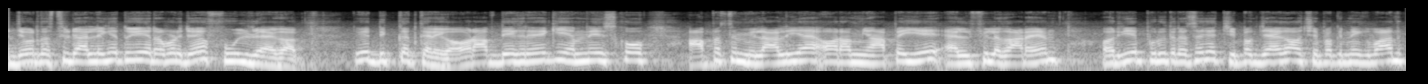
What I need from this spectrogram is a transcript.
ज़बरदस्ती डालेंगे तो ये रबड़ जो है फूल जाएगा। तो ये दिक्कत करेगा। और आप देख रहे हैं कि हमने इसको आपस में मिला लिया है और हम यहाँ पर ये एल्फी लगा रहे हैं। और ये पूरी तरह से चिपक जाएगा और चिपकने के बाद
